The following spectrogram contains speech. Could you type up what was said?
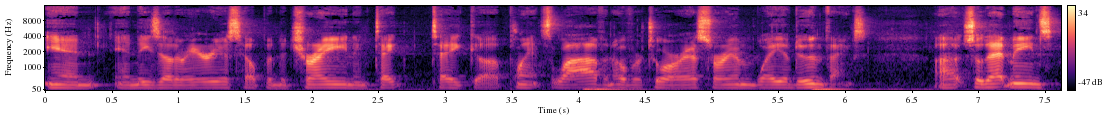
in in these other areas, helping to train and take take uh, plants live and over to our SRM way of doing things. Uh, so that means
